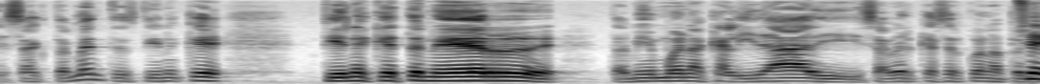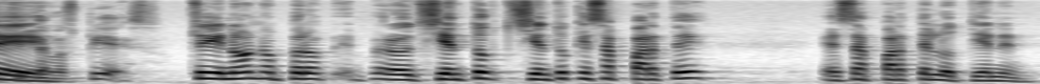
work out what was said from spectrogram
exactamente, tiene que, tiene que tener también buena calidad y saber qué hacer con la pelotita Sí. en los pies. Sí, no, no, pero, pero siento, siento que esa parte, esa parte lo tienen.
